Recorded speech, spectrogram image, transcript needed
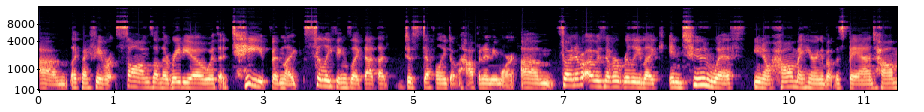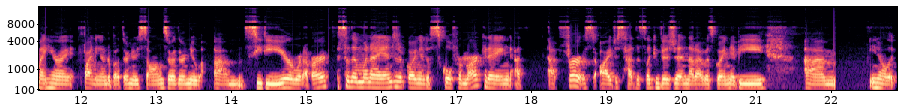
um, like my favorite songs on the radio with a tape and like silly things like that that just definitely don't happen anymore. Um, so I never, I was never really like in tune with, you know, how am I hearing about this band? How am I hearing, finding out about their new songs or their new um, CD or whatever? So then when I ended up going into school for marketing at, at first, I just had this like vision that I was going to be, um, you know, like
